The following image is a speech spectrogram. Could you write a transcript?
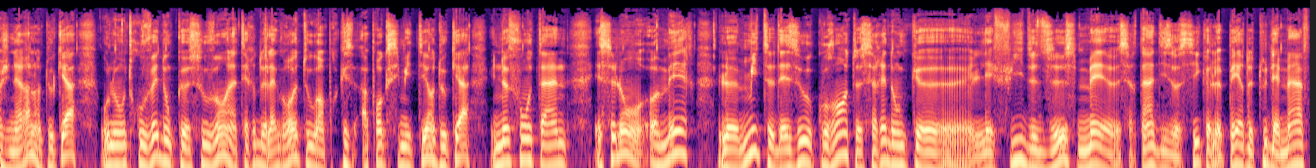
général en tout cas, où l'on trouvait donc souvent à l'intérieur de la grotte ou à proximité en tout cas une fontaine. Et selon Homère, le mythe des eaux courantes serait donc euh, les filles de Zeus, mais euh, certains disent aussi que le père de toutes les nymphes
